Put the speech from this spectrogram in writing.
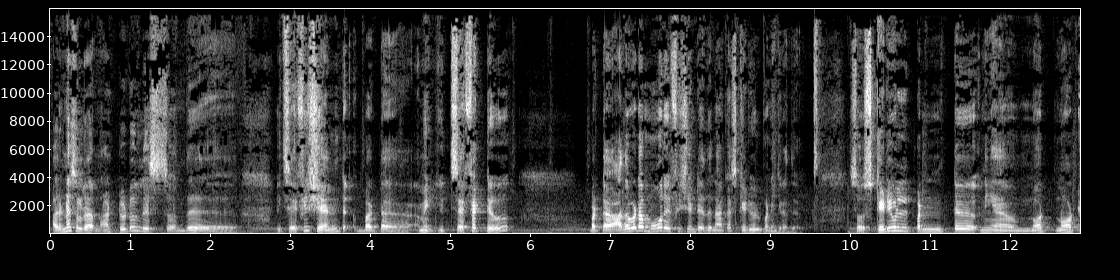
அவர் என்ன சொல்கிறாருன்னா டு டூ லிஸ்ட் வந்து it's efficient but I mean it's effective but அதை விட மோர் எஃபிஷியன்ட் எதுனாக்கா ஸ்கெடியூல் பண்ணிக்கிறது. ஸோ ஸ்கெடியூல் பண்ணிட்டு நீங்கள் நோட் நோட்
